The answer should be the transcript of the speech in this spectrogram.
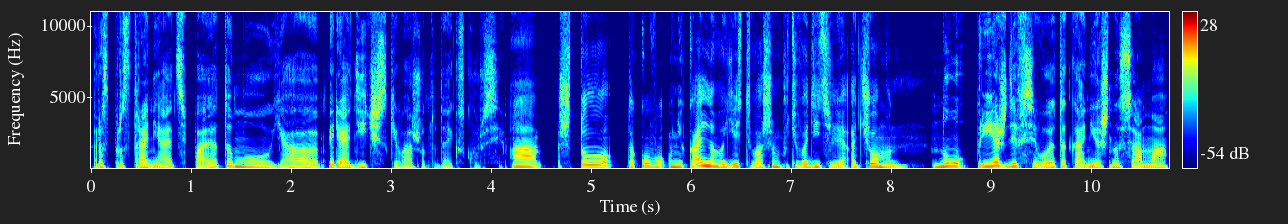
распространять, поэтому я периодически вожу туда экскурсии. А что такого уникального есть в вашем путеводителе? О чем он? Ну, прежде всего, это, конечно, сама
